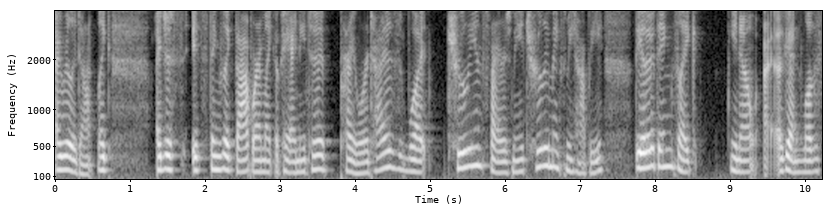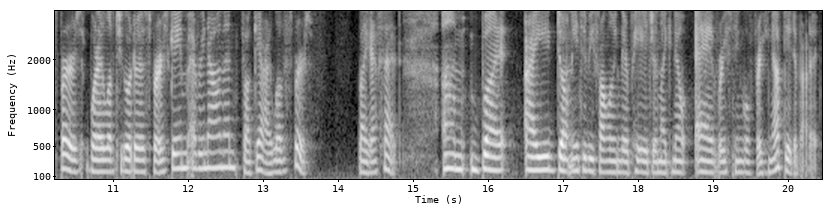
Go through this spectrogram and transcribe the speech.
I really don't. Like, I just, it's things like that where I'm like, okay, I need to prioritize what truly inspires me, truly makes me happy. The other things, like, you know, again, love the Spurs. Would I love to go to a Spurs game every now and then? Fuck yeah, I love the Spurs like I've said. Um, but I don't need to be following their page and like know every single freaking update about it.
